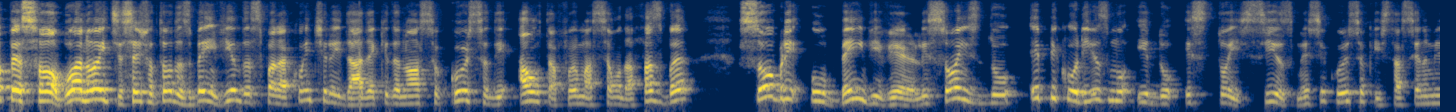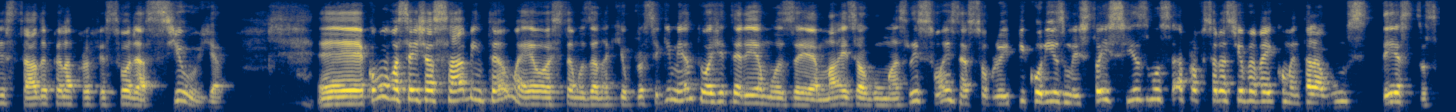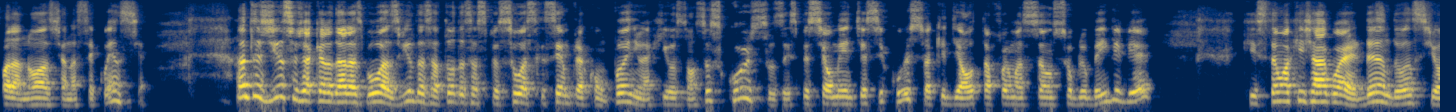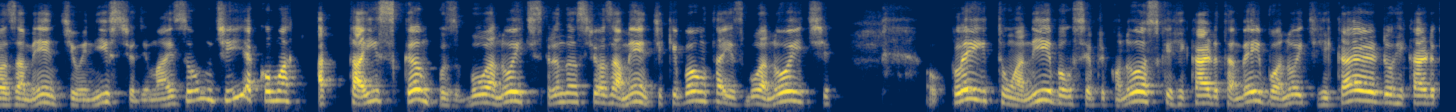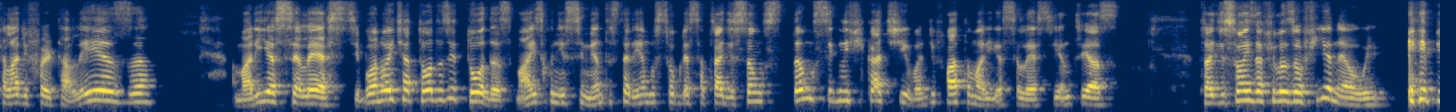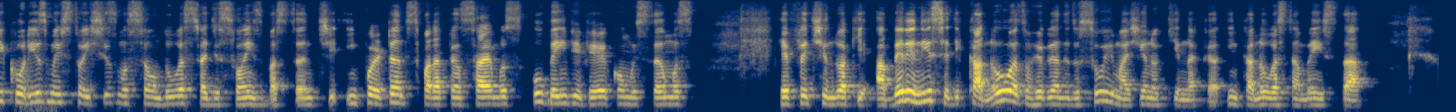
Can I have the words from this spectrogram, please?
Alô, pessoal, boa noite. Sejam todos bem-vindos para a continuidade aqui do nosso curso de alta formação da FASBAN sobre o bem viver, lições do epicurismo e do estoicismo. Esse curso que está sendo ministrado pela professora Silvia. É, como vocês já sabem, então, é, estamos dando aqui o prosseguimento. Hoje teremos é, mais algumas lições né, sobre o epicurismo e estoicismo. A professora Silva vai comentar alguns textos para nós já na sequência. Antes disso, já quero dar as boas-vindas a todas as pessoas que sempre acompanham aqui os nossos cursos, especialmente esse curso aqui de alta formação sobre o bem viver que estão aqui já aguardando ansiosamente o início de mais um dia, como a, a Thaís Campos. Boa noite, esperando ansiosamente. Que bom, Thaís, boa noite. O Cleiton, Aníbal, sempre conosco, e Ricardo também. Boa noite, Ricardo. Ricardo, que é lá de Fortaleza. A Maria Celeste, boa noite a todos e todas. Mais conhecimentos teremos sobre essa tradição tão significativa. De fato, Maria Celeste, entre as Tradições da filosofia, né? O epicurismo e o estoicismo são duas tradições bastante importantes para pensarmos o bem viver como estamos refletindo aqui. A Berenice de Canoas, no Rio Grande do Sul, imagino que na, em Canoas também está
